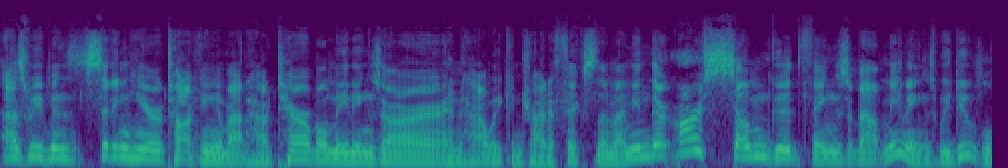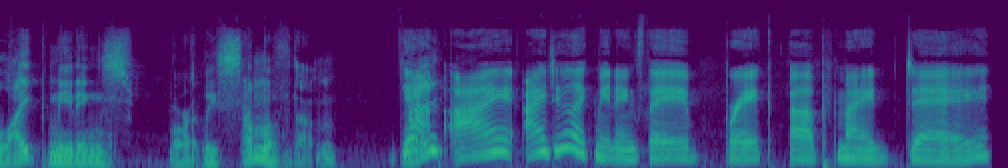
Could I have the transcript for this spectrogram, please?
as we've been sitting here talking about how terrible meetings are and how we can try to fix them, I mean, there are some good things about meetings. We do like meetings, or at least some of them. Yeah, right? I I do like meetings. They break up my day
